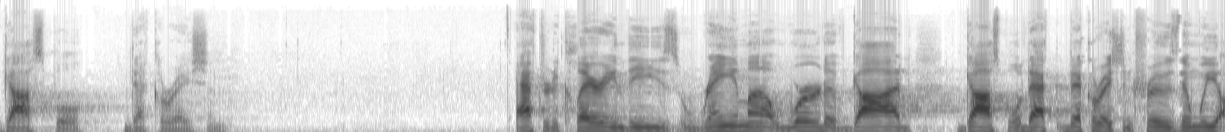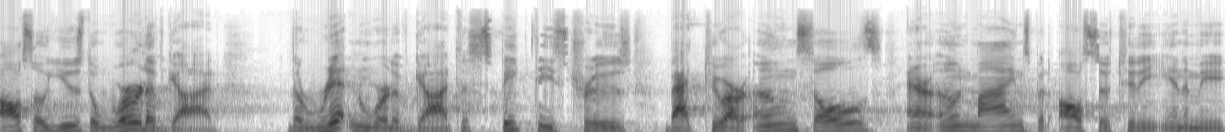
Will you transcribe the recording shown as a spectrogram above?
gospel declaration. After declaring these Rhema, Word of God, gospel declaration truths, then we also use the Word of God, the written Word of God, to speak these truths back to our own souls and our own minds, but also to the enemy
